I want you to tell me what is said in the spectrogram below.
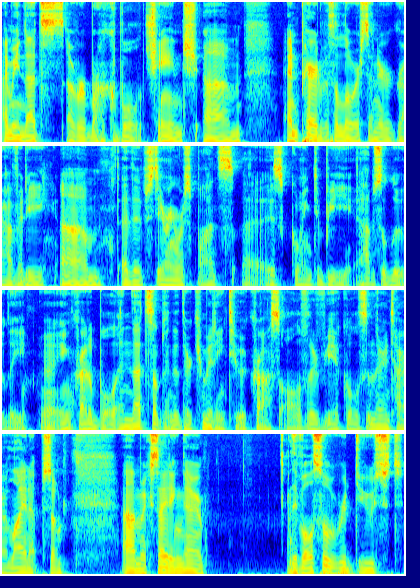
I mean, that's a remarkable change. Um, and paired with a lower center of gravity, um, the steering response uh, is going to be absolutely uh, incredible. And that's something that they're committing to across all of their vehicles in their entire lineup. So um, exciting there. They've also reduced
